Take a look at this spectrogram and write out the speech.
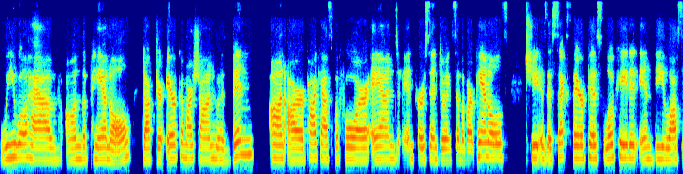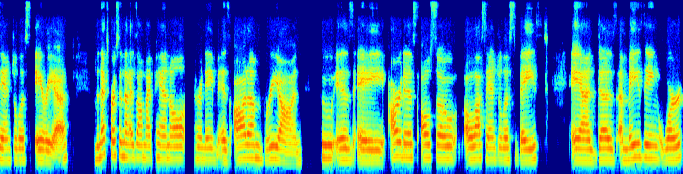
We will have on the panel Dr. Erica Marchand, who has been on our podcast before and in person doing some of our panels. She is a sex therapist located in the Los Angeles area. The next person that is on my panel, her name is Autumn Breon, who is a artist, also a Los Angeles based, and does amazing work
